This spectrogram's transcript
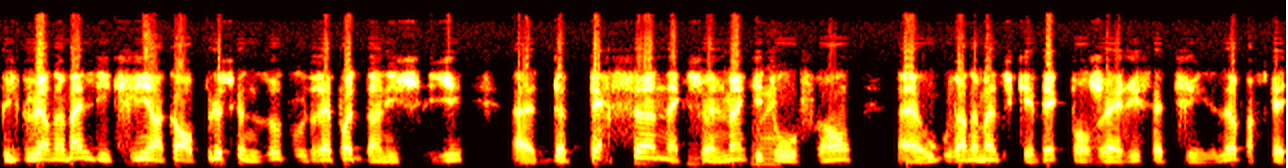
Puis le gouvernement l'écrit encore plus que nous autres. ne voudrait pas être dans les souliers euh, de personne actuellement qui est au front euh, au gouvernement du Québec pour gérer cette crise-là, parce qu'il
